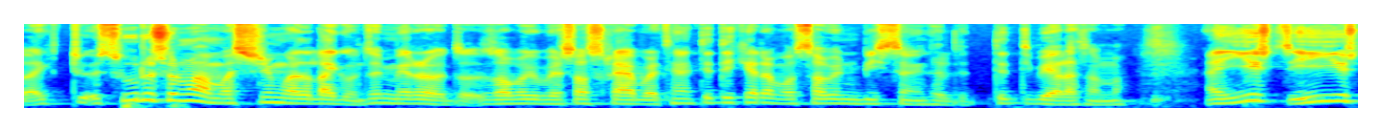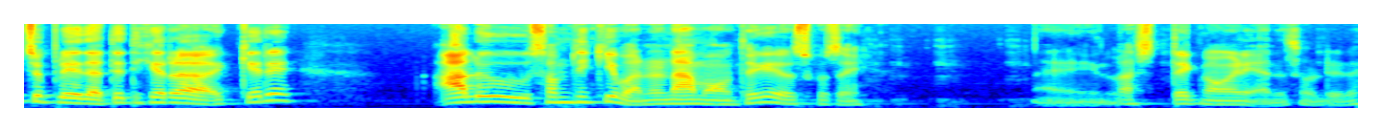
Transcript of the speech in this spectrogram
लाइक सुरु सुरुमा म स्ट्रिम गर्दा लाइक हुन्छ मेरो जब मेरो सब्सक्राइबर थिएन त्यतिखेर म सेभेन बिससँग खेल्थेँ त्यति बेलासम्म use he use to play the त्यतिखेर के अरे आलु समथिङ के भनेर नाम आउँथ्यो कि उसको चाहिँ आई लास्टै कमेडी हाल्छ सोल्टेर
